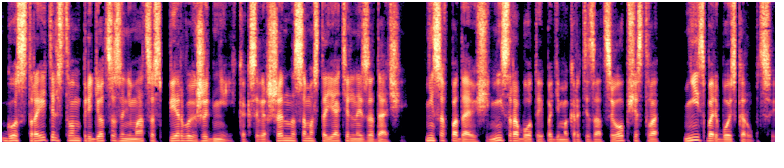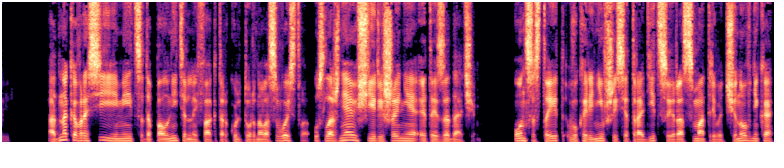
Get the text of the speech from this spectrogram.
Госстроительством придется заниматься с первых же дней, как совершенно самостоятельной задачей, не совпадающей ни с работой по демократизации общества, ни с борьбой с коррупцией. Однако в России имеется дополнительный фактор культурного свойства, усложняющий решение этой задачи. Он состоит в укоренившейся традиции рассматривать чиновника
